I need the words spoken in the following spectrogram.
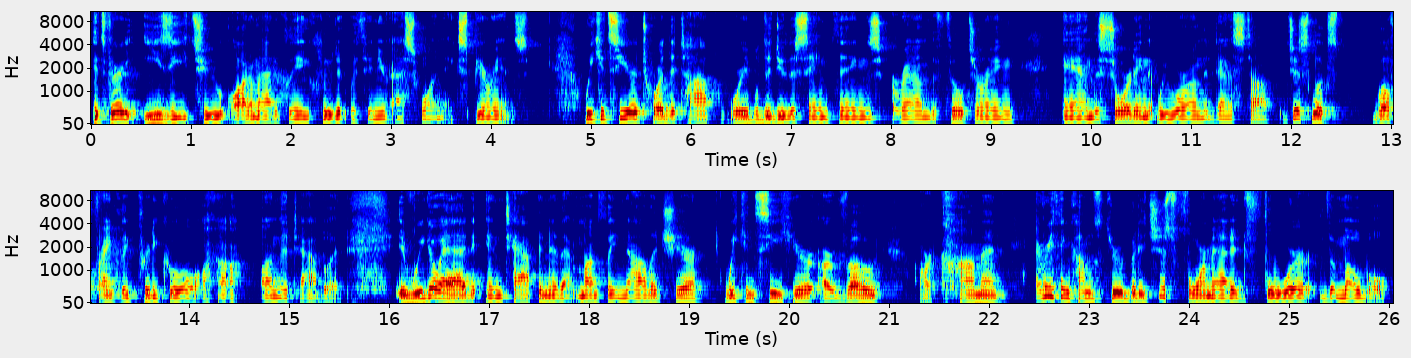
it's very easy to automatically include it within your S1 experience. We can see here toward the top, we're able to do the same things around the filtering and the sorting that we were on the desktop. It just looks, well, frankly, pretty cool on the tablet. If we go ahead and tap into that monthly knowledge share, we can see here our vote, our comment, everything comes through, but it's just formatted for the mobile.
